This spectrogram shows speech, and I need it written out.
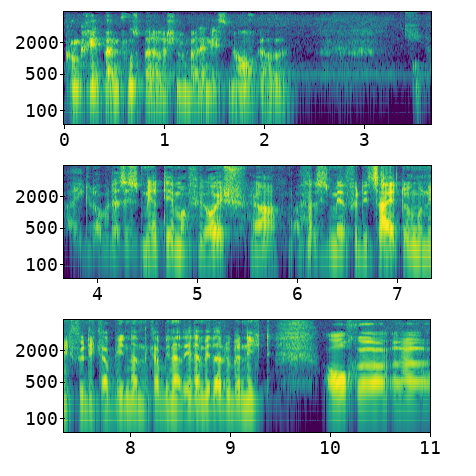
konkret beim Fußballerischen und bei der nächsten Aufgabe? Ja, ich glaube, das ist mehr Thema für euch. Ja, das ist mehr für die Zeitung und nicht für die Kabine. Die Kabine reden wir darüber nicht. Auch äh, äh,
